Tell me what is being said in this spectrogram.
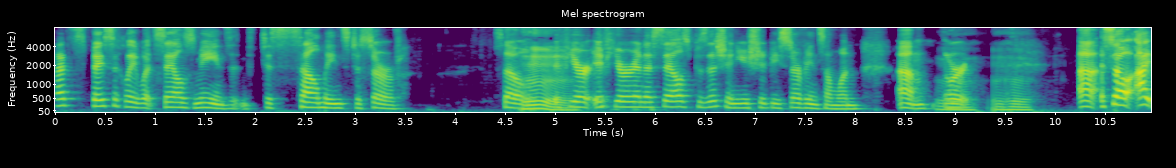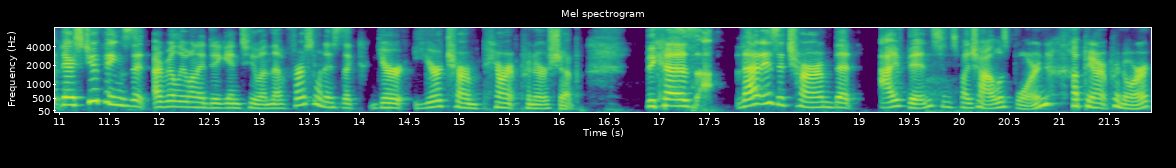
that's basically what sales means to sell means to serve so mm. if hmm. you're if you're in a sales position, you should be serving someone. Um, or mm-hmm. Uh, so I there's two things that I really want to dig into, and the first one is the your your term parentpreneurship, because that is a term that I've been since my child was born, a parentpreneur,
